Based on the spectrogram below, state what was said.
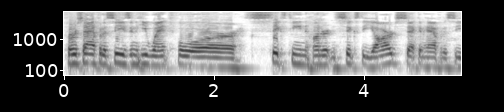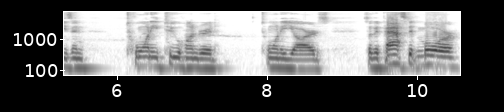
First half of the season, he went for 1,660 yards. Second half of the season, 2,220 yards. So they passed it more.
